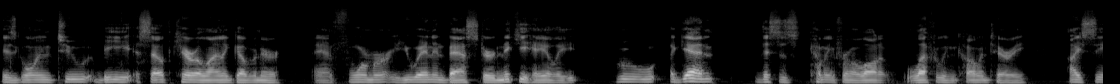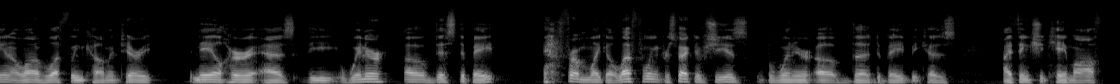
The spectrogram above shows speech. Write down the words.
is going to be South Carolina Governor and former UN Ambassador Nikki Haley, who, again, this is coming from a lot of left wing commentary. I see in a lot of left wing commentary nail her as the winner of this debate. From like a left wing perspective, she is the winner of the debate because I think she came off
